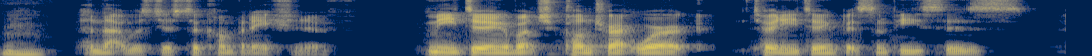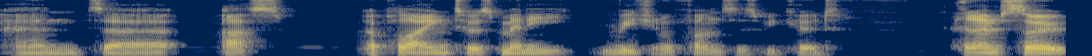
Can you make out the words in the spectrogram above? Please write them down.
Mhm. and that was just a combination of me doing a bunch of contract work tony doing bits and pieces and uh, us applying to as many regional funds as we could. And i'm so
